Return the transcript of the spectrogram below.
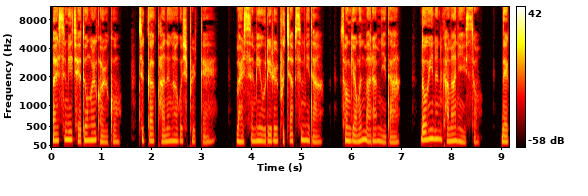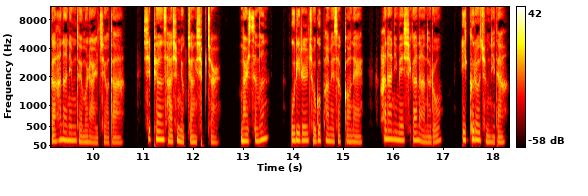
말씀이 제동을 걸고 즉각 반응하고 싶을 때 말씀이 우리를 붙잡습니다. 성경은 말합니다. 너희는 가만히 있어. 내가 하나님 됨을 알지어다. 시편 46장 10절. 말씀은 우리를 조급함에서 꺼내 하나님의 시간 안으로 이끌어 줍니다.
